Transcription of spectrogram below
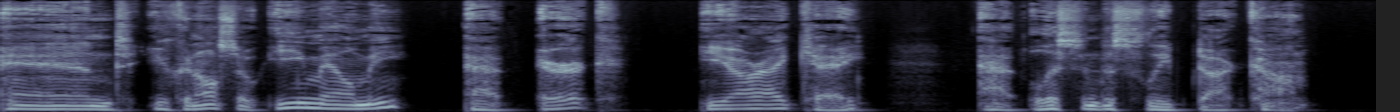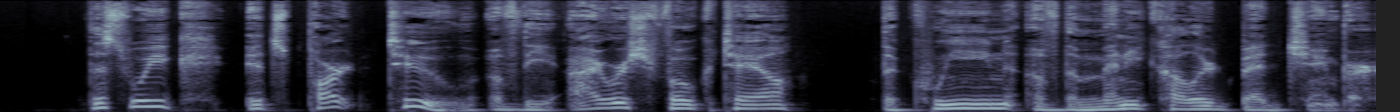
And you can also email me at Eric, E-R-I-K, at listen to listentosleep.com. This week, it's part two of the Irish folk tale, The Queen of the Many Colored Bedchamber.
